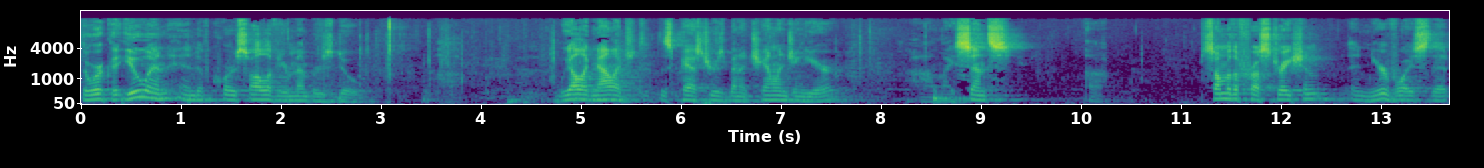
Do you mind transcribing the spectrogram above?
the work that you and, and of course, all of your members do. We all acknowledge that this past year has been a challenging year. Um, I sense uh, some of the frustration in your voice that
